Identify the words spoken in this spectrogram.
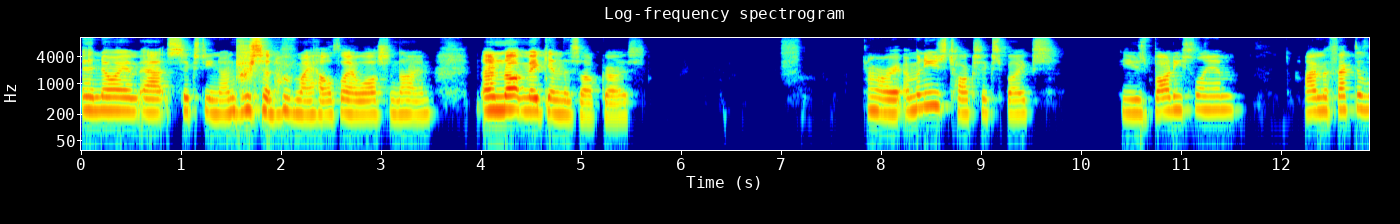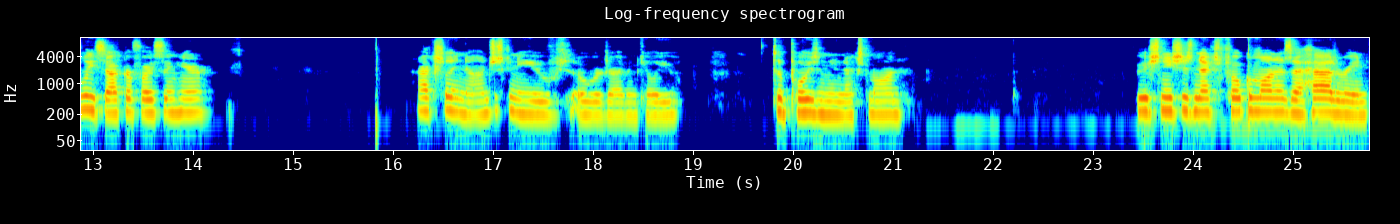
And now I am at 69% of my health. I lost 9. I'm not making this up, guys. Alright, I'm going to use Toxic Spikes. He used Body Slam. I'm effectively sacrificing here. Actually, no, I'm just going to use Overdrive and kill you. To poison you next mon. Ushnish's next Pokemon is a Hatterene.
